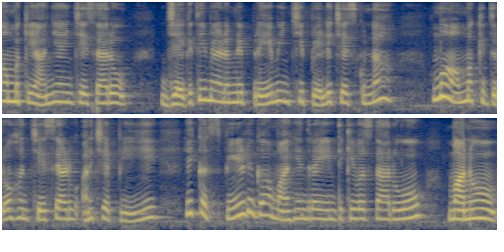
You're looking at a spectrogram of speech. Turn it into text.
అమ్మకి అన్యాయం చేశారు. జగతి మేడంని ప్రేమించి పెళ్ళి చేసుకున్నా మా అమ్మకి ద్రోహం చేశాడు అని చెప్పి ఇక స్పీడ్గా మహేంద్ర ఇంటికి వస్తారు. మను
